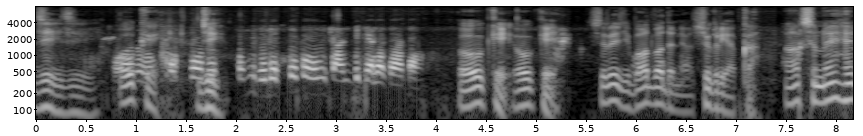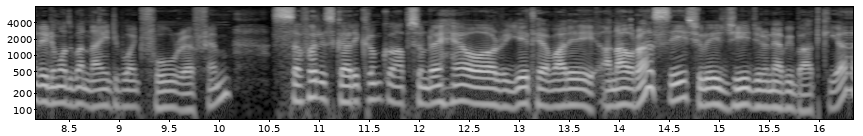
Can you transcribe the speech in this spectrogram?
जी जी। ओके। जी। सभी सदस्यों को शांति कहना चाहता हूँ। ओके ओके। सुरेश जी बहुत बहुत धन्यवाद। शुक्रिया आपका। आप सुन रहे हैं रेडियो मधुबन 90.4 एफएम। सफ़र इस कार्यक्रम को आप सुन रहे हैं और ये थे हमारे अनावरा से सुरेश जी जिन्होंने अभी बात किया।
